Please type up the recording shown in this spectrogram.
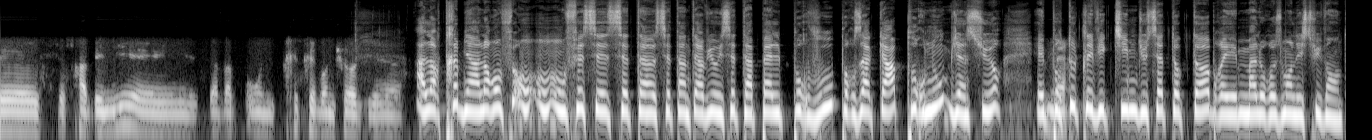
ce sera béni et ça va pour une très très bonne chose. Alors très bien. Alors on fait, on, fait ces- cette, euh, cette interview et cet appel pour vous, pour Zaka, pour nous bien sûr, et pour Merci. toutes les victimes du 7 octobre et malheureusement les suivantes.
